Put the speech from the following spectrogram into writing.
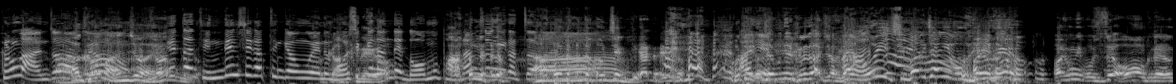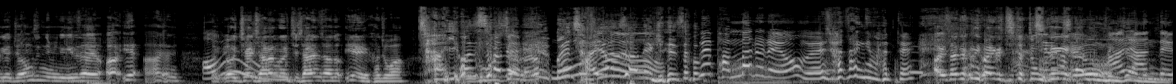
그런 거 안 좋아하고요. 아, 그런 거 안 좋아해요? 일단 딘딘 씨 같은 경우에는 아, 멋있긴 그래요? 한데 너무 바람둥이 아, 같잖아요. 나 너무 창피하다. 이거. 보통 아니, 여자분들 그런 거 안 좋아해요. 아니, 어이 주방 장이 아, 뭐예요? 형님, 아, 형님 오셨어요? 어, 그래, 여기 저 형수님 인사해요. 아, 예, 아, 아니. 여기 제일 잘하는 거 있지, 자연산으로. 예, 예, 가져와. 자연산을 왜 너무 자연산을 싫어요. 계속 왜 반말을 해요? 왜 사장님한테? 아니, 사장님, 아, 이거 진짜 동생이에요. 아니 안 돼.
